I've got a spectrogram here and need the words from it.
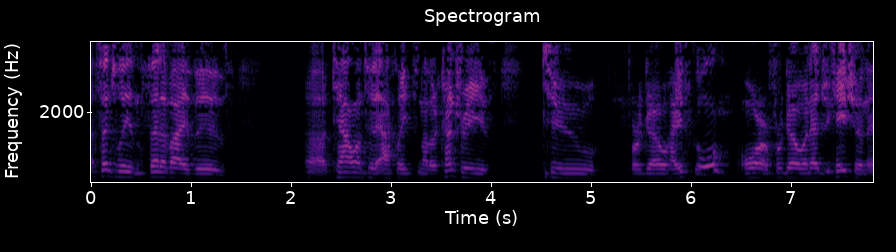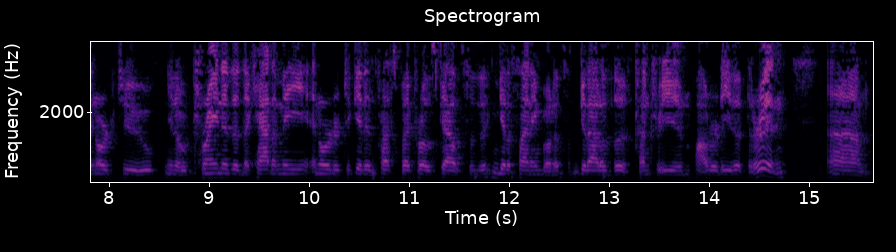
essentially incentivizes uh, talented athletes in other countries to forego high school or forego an education in order to, you know, train at an academy in order to get impressed by pro scouts so they can get a signing bonus and get out of the country and poverty that they're in. Um,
